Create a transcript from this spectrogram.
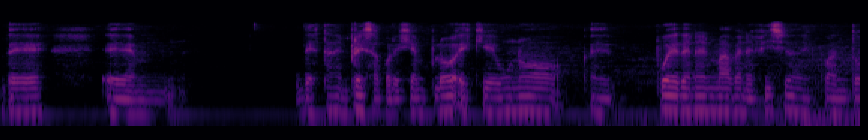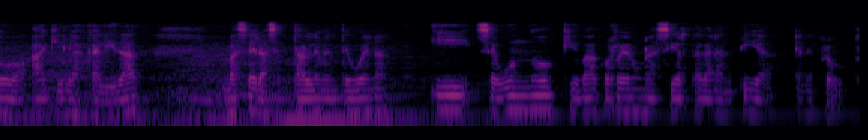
de, em, de estas empresas, por ejemplo, es que uno eh, puede tener más beneficios en cuanto a que la calidad va a ser aceptablemente buena y segundo que va a correr una cierta garantía en el producto.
